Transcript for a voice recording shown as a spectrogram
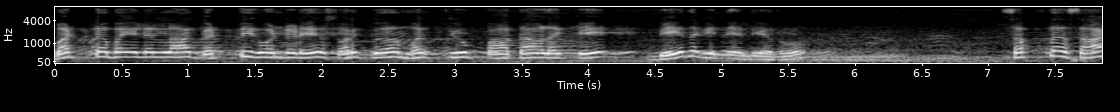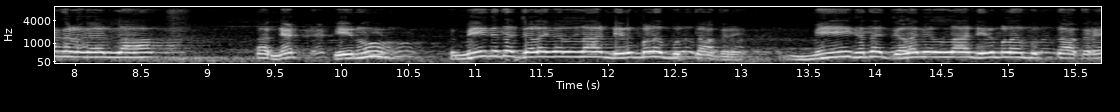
ಬಟ್ಟ ಬಯಲೆಲ್ಲ ಗಟ್ಟಿಗೊಂಡಡೆ ಸ್ವರ್ಗ ಮರ್ತ್ಯು ಪಾತಾಳಕ್ಕೆ ಭೇದವಿನ್ನೆಲ್ಲಿ ಅದು ಸಪ್ತ ಸಾಗರಗಳೆಲ್ಲ ನೆಟ್, ಏನು? ಮೇಘದ ಜಲವೆಲ್ಲ ನಿರ್ಮಲ ಮುತ್ತಾದರೆ. ಮೇಘದ ಜಲವೆಲ್ಲ ನಿರ್ಮಲ ಮುತ್ತಾದರೆ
